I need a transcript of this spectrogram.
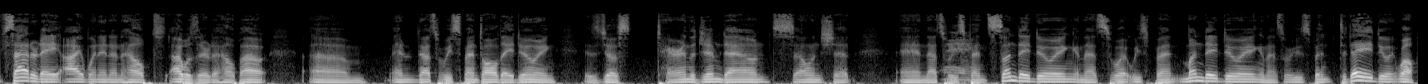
Saturday, I went in and helped. I was there to help out, um, and that's what we spent all day doing is just tearing the gym down, selling shit. And that's what we spent Sunday doing, and that's what we spent Monday doing, and that's what we spent today doing. Well,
